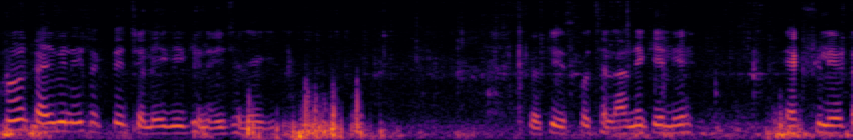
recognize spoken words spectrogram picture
हाँ कह भी नहीं सकते चलेगी कि नहीं चलेगी। क्योंकि इसको चलाने के लिए एक्सीलेटर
